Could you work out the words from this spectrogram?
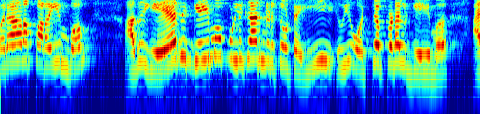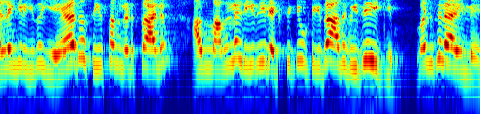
ഒരാളെ പറയുമ്പം അത് ഏത് ഗെയിമോ പുള്ളിക്കാരന്റെ എടുത്തോട്ടെ ഈ ഈ ഒറ്റപ്പെടൽ ഗെയിം അല്ലെങ്കിൽ ഇത് ഏത് സീസണിലെടുത്താലും അത് നല്ല രീതിയിൽ എക്സിക്യൂട്ട് ചെയ്താൽ അത് വിജയിക്കും. മനസ്സിലായില്ലേ?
